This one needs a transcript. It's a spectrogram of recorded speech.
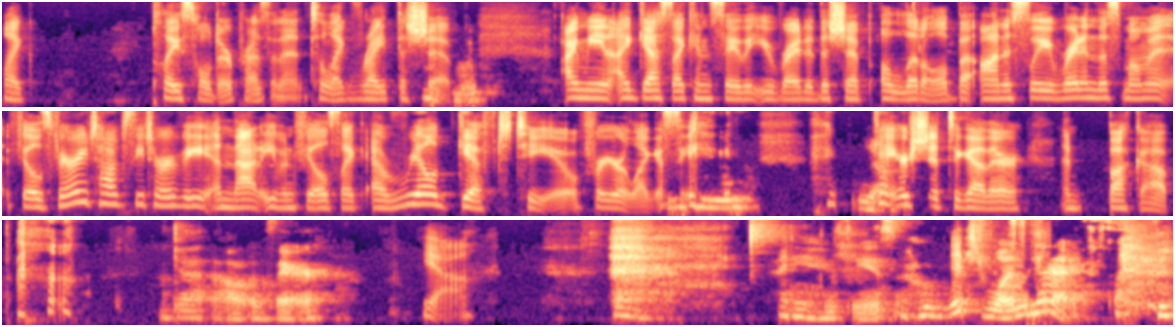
like placeholder president to like right the ship mm-hmm. I mean, I guess I can say that you righted the ship a little, but honestly, right in this moment, it feels very topsy turvy. And that even feels like a real gift to you for your legacy. Mm-hmm. Yeah. Get your shit together and buck up. Get out of there. Yeah. I need these. Which one next?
